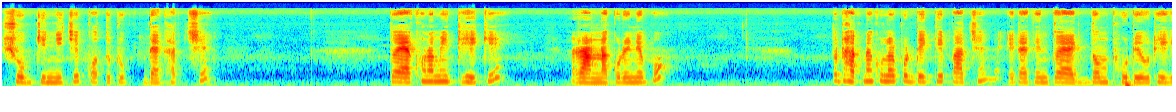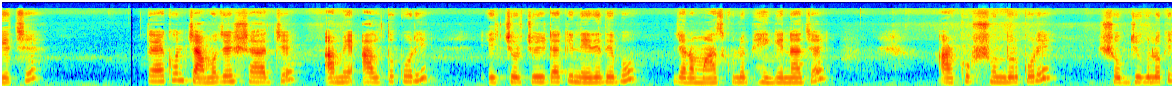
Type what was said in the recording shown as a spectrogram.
সবজির নিচে কতটুক দেখাচ্ছে। তো এখন আমি ঢেকে রান্না করে নেব। তো ঢাকনা খোলার পর দেখতেই পাচ্ছেন, এটা কিন্তু একদম ফুটে উঠে গেছে। তো এখন চামচের সাহায্যে আমি আলতো করে এই চচ্চড়িটাকে নেড়ে দেব, যেন মাছগুলো ভেঙে না যায়। আর খুব সুন্দর করে সবজিগুলোকে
